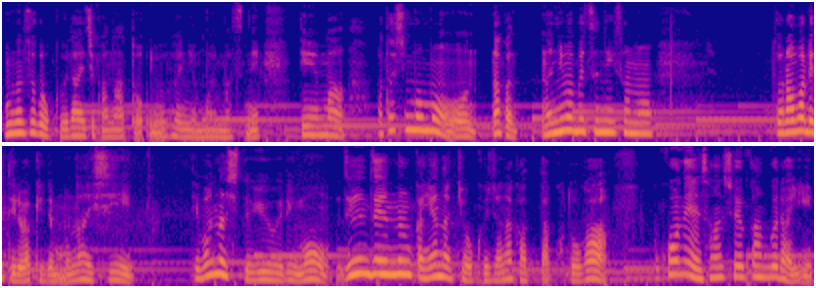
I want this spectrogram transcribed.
ものすごく大事かなというふうに思いますね。でまあ私ももうなんか何も別にそのとらわれてるわけでもないし手放しというよりも全然なんか嫌な記憶じゃなかったことがここね3週間ぐらい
